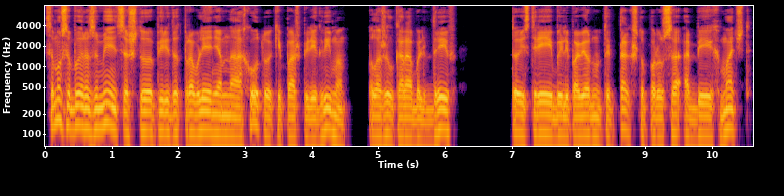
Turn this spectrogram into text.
Само собой разумеется, что перед отправлением на охоту экипаж Пилигрима положил корабль в дрейф, то есть реи были повернуты так, что паруса обеих мачт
